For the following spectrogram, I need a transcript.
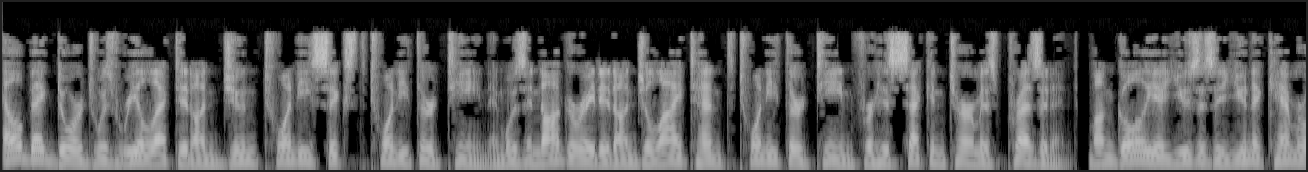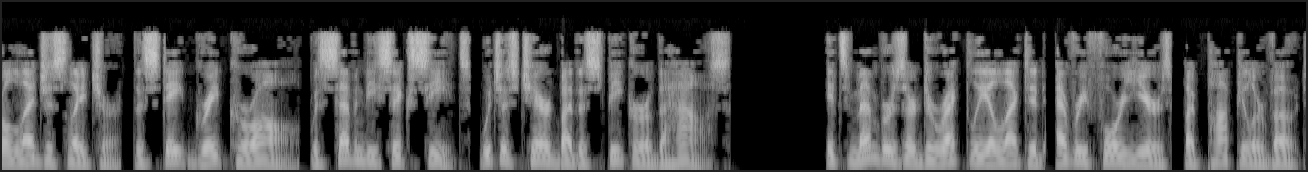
Elbegdorj was re-elected on June 26, 2013 and was inaugurated on July 10, 2013 for his second term as president. Mongolia uses a unicameral legislature, the state Great Khural, with 76 seats, which is chaired by the Speaker of the House. Its members are directly elected, every four years, by popular vote.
